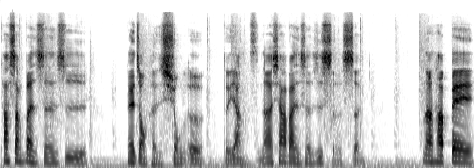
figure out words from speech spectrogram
他上半身是那种很凶恶的样子，那下半身是蛇身。那他被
